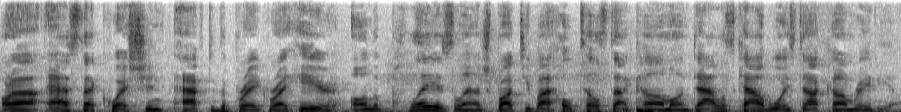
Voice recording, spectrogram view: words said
All right, I'll ask that question after the break right here on the Players Lounge, brought to you by Hotels.com on DallasCowboys.com radio.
